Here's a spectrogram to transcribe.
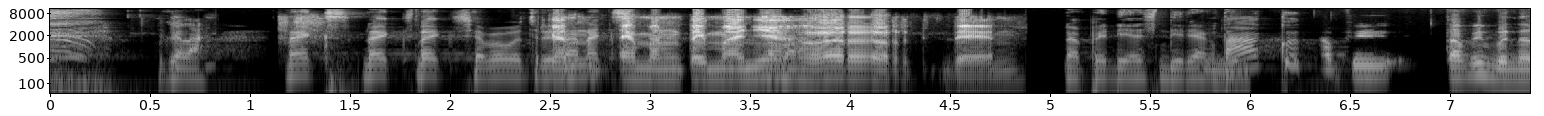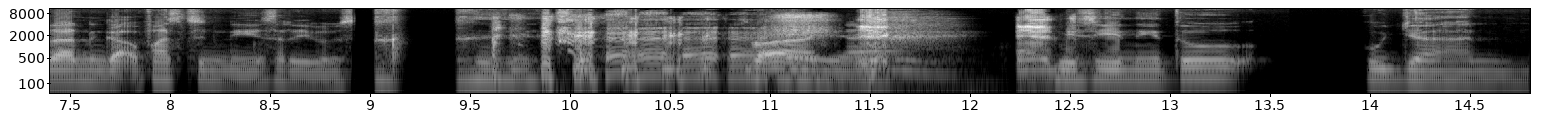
Oke lah. Next, next, next. Siapa mau cerita kan next? emang temanya Coba. horror, Den. Kenapa dia sendiri yang Iya. takut? Tapi tapi beneran nggak pas ini serius. Soalnya Iya, Ya, di sini tuh hujan,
